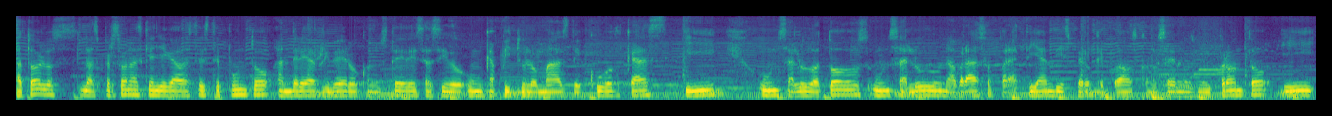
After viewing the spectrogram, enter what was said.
a todas las personas que han llegado hasta este punto, Andrea Rivero con ustedes. Ha sido un capítulo más de Podcast y un saludo a todos, un saludo, un abrazo para ti, Andy. Espero que podamos conocernos muy pronto y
